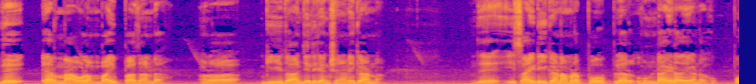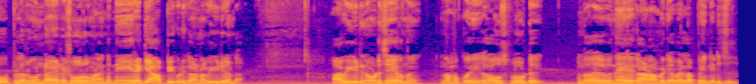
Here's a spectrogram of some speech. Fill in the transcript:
ഇത് എറണാകുളം ബൈപ്പാസ് കണ്ട നമ്മുടെ ഗീതാഞ്ജലി ജംഗ്ഷനാണ് ഈ കാണുന്നത് ഇത് ഈ സൈഡിൽ കാണാൻ നമ്മുടെ പോപ്പുലർ ഹുണ്ടായുടെ അതേ കണ്ട? പോപ്പുലർ ഹുണ്ടായുടെ ഷോറൂമാണ് അതിന്റെ നേരെ ഗ്യാപ്പിൽ കൂടി കാണുന്ന വീട് കണ്ട? ആ വീടിനോട് ചേർന്ന് നമുക്കൊരു ഹൗസ് പ്ലോട്ട് അതായത് നേരെ കാണാൻ പറ്റിയ വെള്ള പെയിന്റ് അടിച്ചത്.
